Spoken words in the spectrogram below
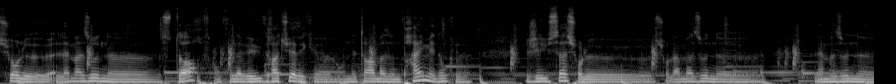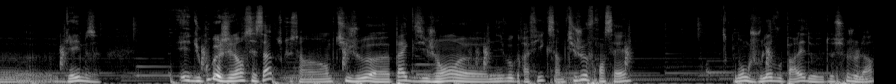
sur l'Amazon Store, enfin qu'on avait eu gratuit avec en étant Amazon Prime, et donc j'ai eu ça sur l'Amazon l'Amazon Games. Et du coup, bah, j'ai lancé ça parce que c'est un, petit jeu pas exigeant niveau graphique, c'est un petit jeu français. Donc je voulais vous parler de, ce jeu-là,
